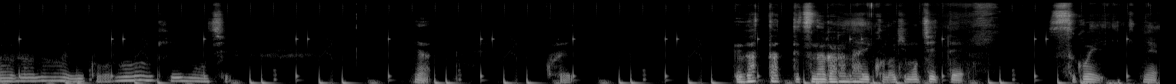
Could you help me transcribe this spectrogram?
らないこの気持ち。いや、これ、うがったって繋がらないこの気持ちって、すごいね、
